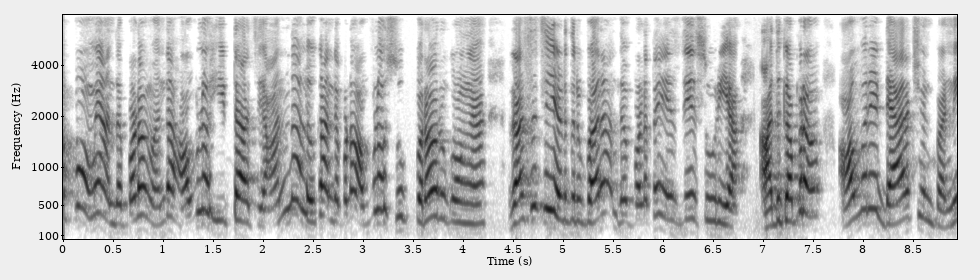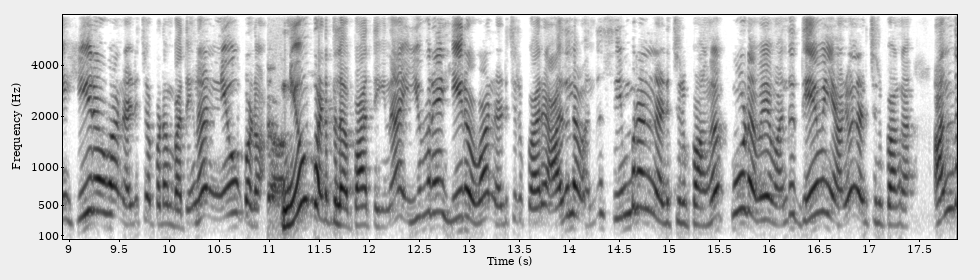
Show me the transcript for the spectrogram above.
அப்பவுமே அந்த படம் வந்து அவ்வளவு ஹிட் ஆச்சு. அந்த அளவுக்கு அந்த படம் அவ்வளவு சூப்பரா இருக்குங்க. ரசிச்சு எடுத்திருப்பாரு அந்த படத்தை எஸ் ஜே சூர்யா. அதுக்கப்புறம் அவரே டைரக்ஷன் பண்ணி ஹீரோவா நடிச்ச படம் பாத்தீங்கன்னா நியூ படம். நியூ படத்துல பாத்தீங்கன்னா இவரே ஹீரோவா நடிச்சிருப்பாரு. அதுல வந்து சிம்ரன் நடிச்சிருப்பாங்க. கூடவே வந்து தேவயானியும் நடிச்சிருப்பாங்க. அந்த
